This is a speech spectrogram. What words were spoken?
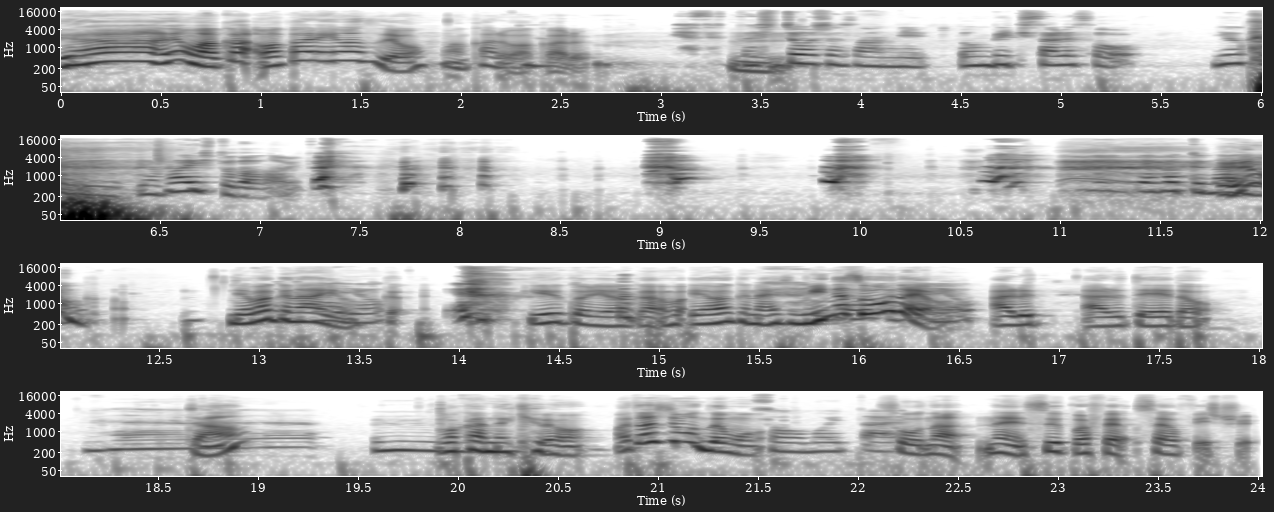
いやーでもわかわかりますよわかるわかる、絶対うん視聴者さんにドン引きされそう。ゆうこりんやばい人だなみたいな。やばくないよいやばくないよゆうこりはがやばくないしみんなそうだよよあるある程度じゃん？うん。わかんないけど私もでもそう思いたい。そうなね super selfish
